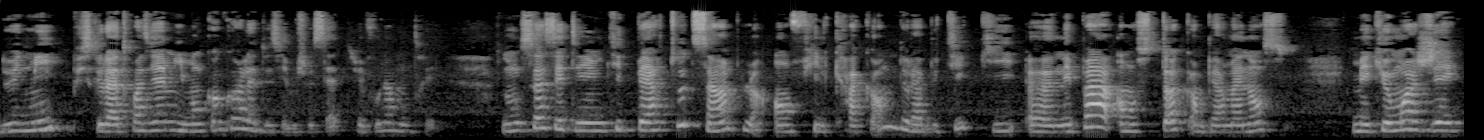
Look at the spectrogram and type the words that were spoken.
2,5, puisque la troisième, il manque encore la deuxième chaussette, je vais vous la montrer. Donc ça, c'était une petite paire toute simple en fil craquant de la boutique qui euh, n'est pas en stock en permanence, mais que moi j'ai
